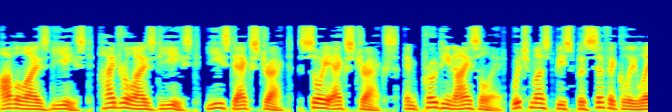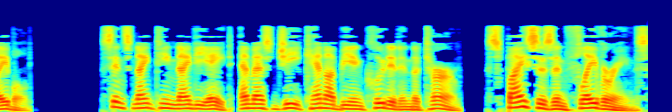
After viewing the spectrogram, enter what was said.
autolyzed yeast, hydrolyzed yeast, yeast extract, soy extracts, and protein isolate, which must be specifically labeled. Since 1998, MSG cannot be included in the term spices and flavorings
